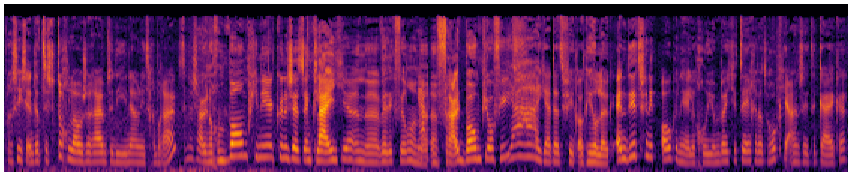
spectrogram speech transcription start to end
precies. En dat is toch loze ruimte die je nou niet gebruikt. En dan zou je nog een boompje neer kunnen zetten. Een kleintje, een, eh, weet ik veel, een, Ja. een fruitboompje of iets. Ja, ja, dat vind ik ook heel leuk. En dit vind ik ook een hele goeie, omdat je tegen dat hokje aan zit te kijken.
